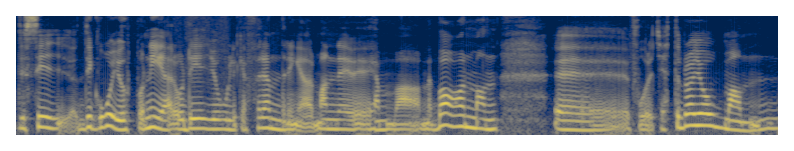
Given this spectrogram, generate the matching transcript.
det, ser, det går ju upp och ner och det är ju olika förändringar. Man är hemma med barn, man eh, får ett jättebra jobb, man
